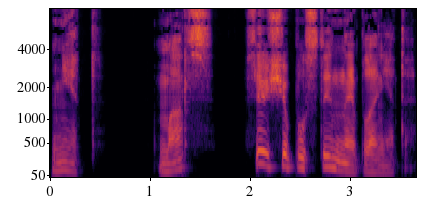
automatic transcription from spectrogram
нет. Марс все еще пустынная планета.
